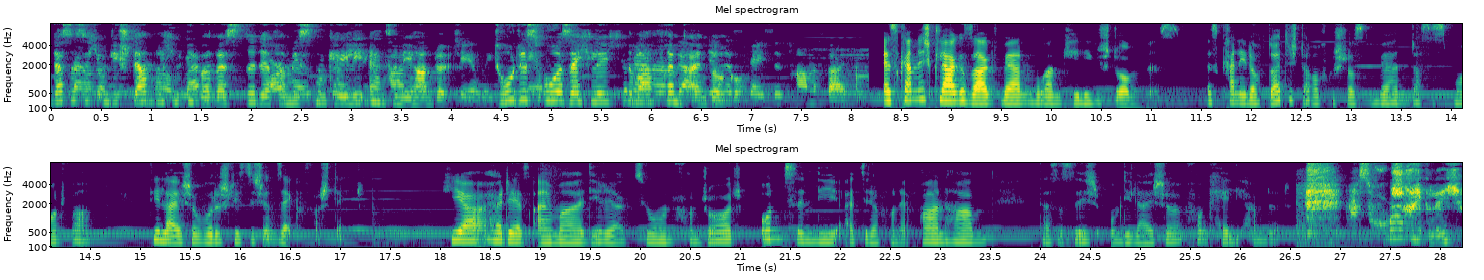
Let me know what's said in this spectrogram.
dass es sich um die sterblichen Überreste der vermissten Kaylee Anthony handelt. Todesursächlich war Fremdeinwirkung. Es kann nicht klar gesagt werden, woran Kaylee gestorben ist. Es kann jedoch deutlich darauf geschlossen werden, dass es Mord war. Die Leiche wurde schließlich in Säcke versteckt. Hier hört ihr jetzt einmal die Reaktion von George und Cindy, als sie davon erfahren haben, dass es sich um die Leiche von Kaylee handelt. Schrecklich.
